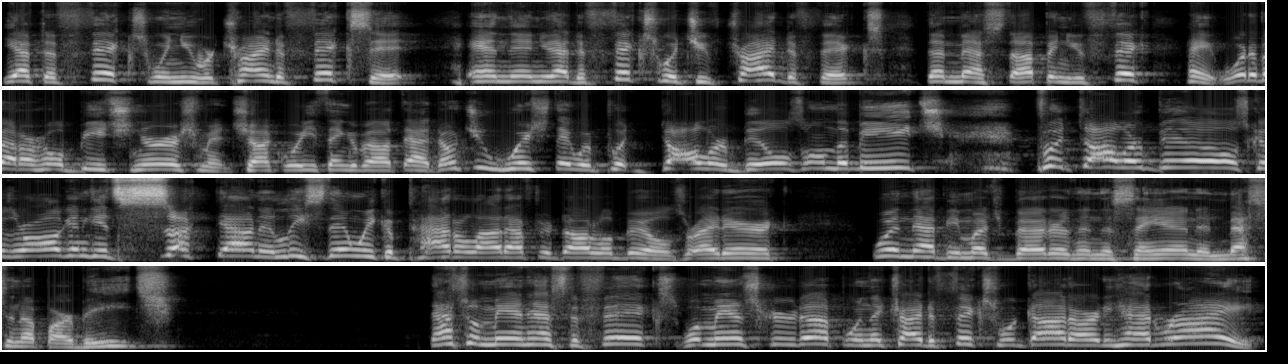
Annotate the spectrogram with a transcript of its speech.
You have to fix when you were trying to fix it, and then you had to fix what you've tried to fix that messed up, and you fix. Hey, what about our whole beach nourishment, Chuck? What do you think about that? Don't you wish they would put dollar bills on the beach? Put dollar bills, because they're all going to get sucked out, and at least then we could paddle out after dollar bills, right, Eric? Wouldn't that be much better than the sand and messing up our beach? That's what man has to fix. What man screwed up when they tried to fix what God already had right.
